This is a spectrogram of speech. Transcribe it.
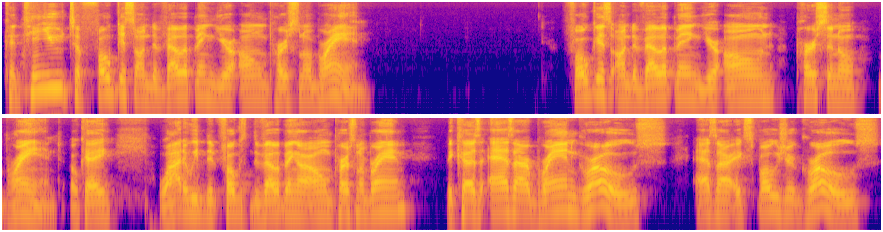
Continue to focus on developing your own personal brand. Focus on developing your own personal brand. Okay. Why do we de focus developing our own personal brand? Because as our brand grows, as our exposure grows,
